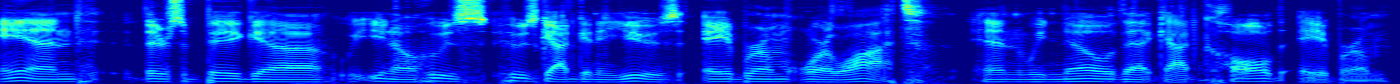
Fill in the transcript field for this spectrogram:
and there's a big uh, you know, who's who's God going to use, Abram or Lot? And we know that God called Abram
